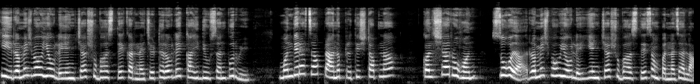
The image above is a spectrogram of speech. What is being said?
ही रमेश भाऊ येवले यांच्या शुभहस्ते करण्याचे ठरवले काही दिवसांपूर्वी. मंदिराचा प्राणप्रतिष्ठापना कलशारोहण सोहळा रमेश भाऊ येवले यांच्या शुभहस्ते संपन्न झाला.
